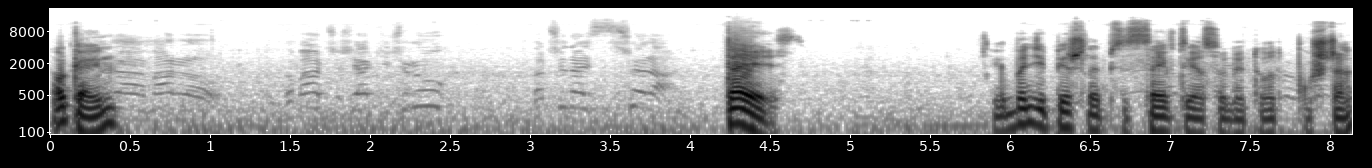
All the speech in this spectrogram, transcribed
Okej, strzelać. to jest. Jak będzie pierwszy lepszy save, to ja sobie tu odpuszczę.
